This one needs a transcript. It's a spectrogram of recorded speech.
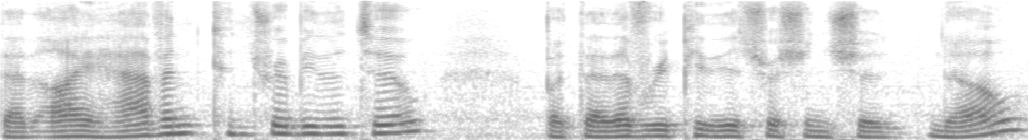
that I haven't contributed to, but that every pediatrician should know,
